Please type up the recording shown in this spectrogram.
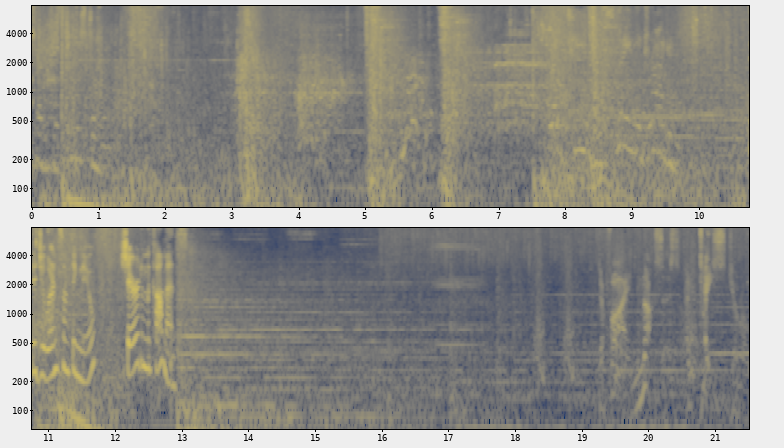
Turret has been destroyed. Red team has slain the dragon. Did you learn something new? Share it in the comments. Defy Noxus and taste your own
